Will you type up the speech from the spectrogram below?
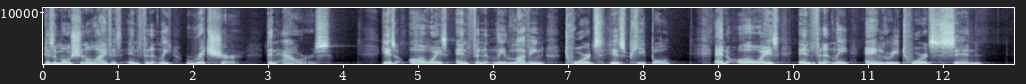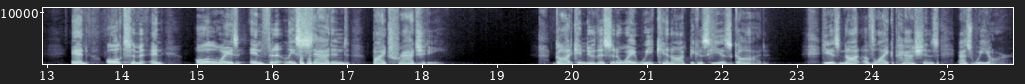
His emotional life is infinitely richer than ours. He is always infinitely loving towards his people and always infinitely angry towards sin and ultimate and always infinitely saddened by tragedy. God can do this in a way we cannot because he is God. He is not of like passions as we are.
